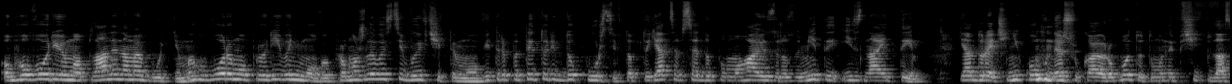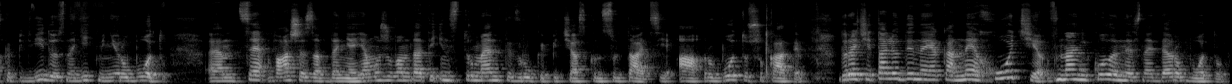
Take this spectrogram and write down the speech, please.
обговорюємо плани на майбутнє, ми говоримо про рівень мови, про можливості вивчити мову, від репетиторів до курсів. Тобто я це все допомагаю зрозуміти і знайти. Я, до речі, нікому не шукаю роботу, тому не пишіть, будь ласка, під відео, знайдіть мені роботу. Ем, Це ваше завдання. Я можу вам дати інструменти в руки під час консультації, а роботу шукати. До речі, та людина, яка не хоче, вона ніколи не знайде роботу.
